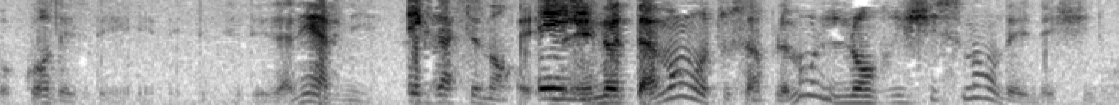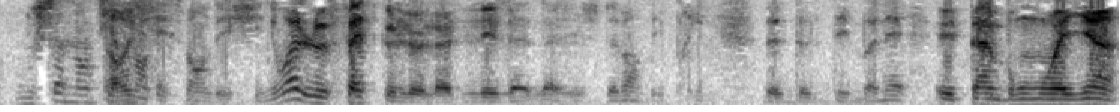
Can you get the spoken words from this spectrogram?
au cours des, des- des- des années à venir. Exactement. Et, Et, et notamment, tout simplement, l'enrichissement des, Chinois. nous sommes entièrement L'enrichissement des Chinois, le fait que l'ajustement des prix de- de- des monnaies est un bon moyen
